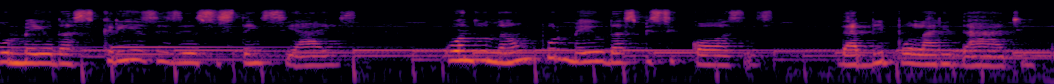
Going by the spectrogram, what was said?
por meio das crises existenciais, quando não por meio das psicoses, da bipolaridade,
